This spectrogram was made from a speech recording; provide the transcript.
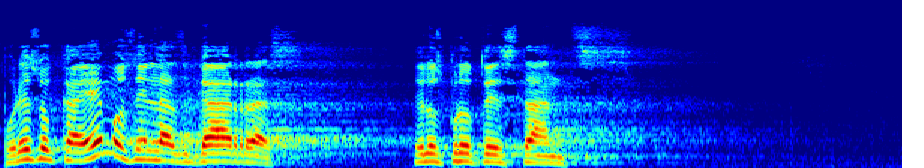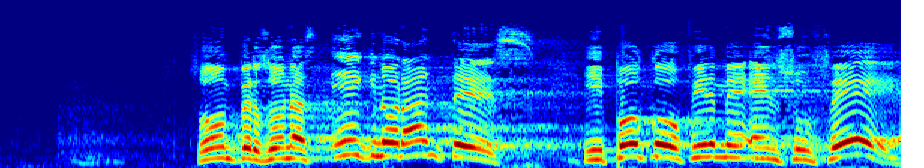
Por eso caemos en las garras de los protestantes. Son personas ignorantes y poco firme en su fe.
